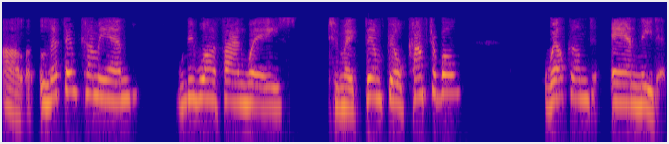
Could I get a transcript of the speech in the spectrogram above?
Uh, let them come in. We want to find ways to make them feel comfortable, welcomed, and needed.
